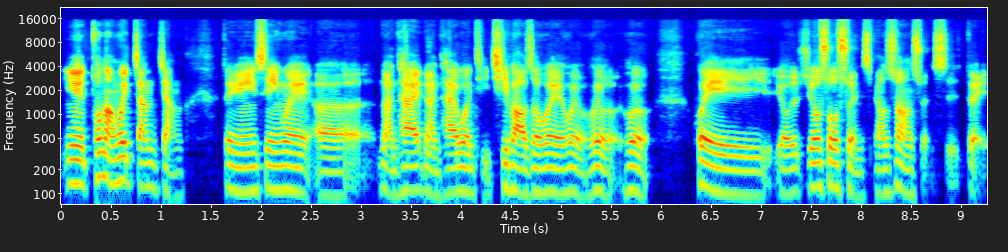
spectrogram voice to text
因为通常会这样讲的原因是因为呃暖胎暖胎问题，起跑的时候会会有会有会有会有有所损失，表示上的损失。对，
